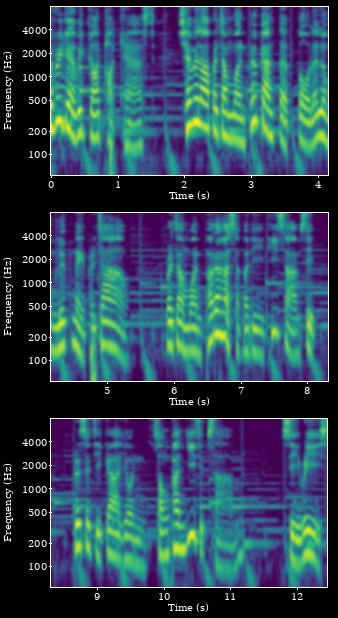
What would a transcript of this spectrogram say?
Everyday with God Podcast ใช้เวลาประจำวันเพื่อการเติบโตและลงลึกในพระเจ้า ประจำวันพระรหัสบดีที่ 30 พฤศจิกายน 2023 ซีรีส์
